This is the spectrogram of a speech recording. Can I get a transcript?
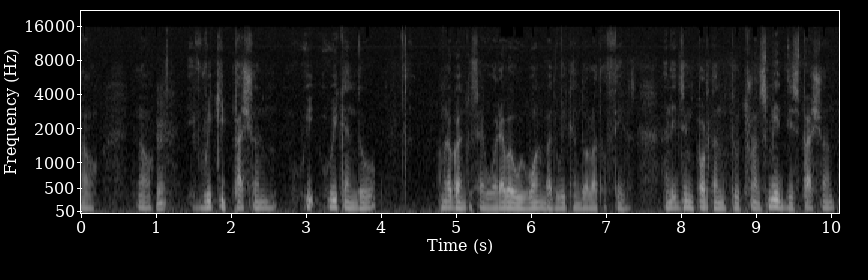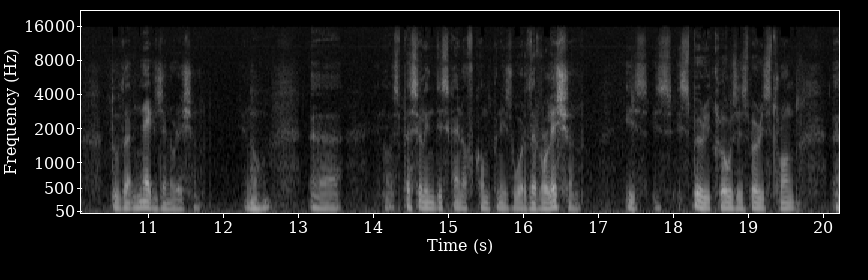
You know, you know, Okay. if we keep passion, we we can do. I'm not going to say whatever we want, but we can do a lot of things, and it's important to transmit this passion to the next generation. You know uh, you know, especially in this kind of companies where the relation is, is, is very close, is very strong, uh,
